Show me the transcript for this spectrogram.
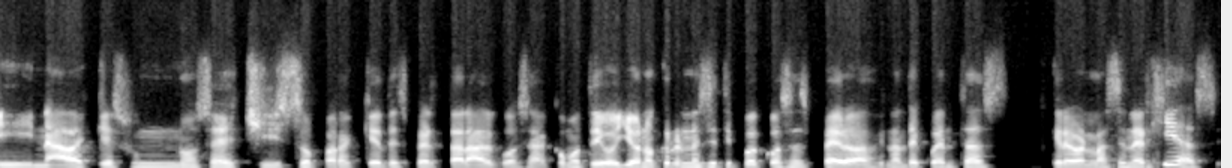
y nada, que es un, no sé, hechizo para que despertar algo. O sea, como te digo, yo no creo en ese tipo de cosas, pero al final de cuentas creo en las energías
